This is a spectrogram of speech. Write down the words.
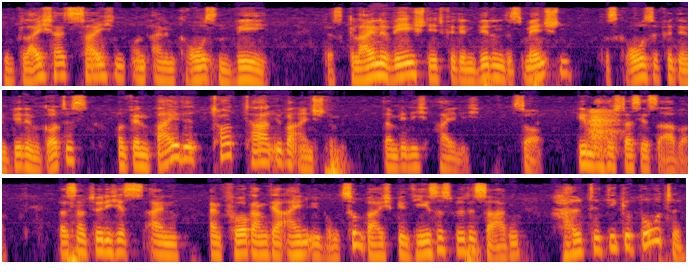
dem Gleichheitszeichen und einem großen W. Das kleine W steht für den Willen des Menschen, das große für den Willen Gottes und wenn beide total übereinstimmen, dann bin ich heilig. So, wie mache ich das jetzt aber? Das ist natürlich jetzt ein, ein Vorgang der Einübung. Zum Beispiel, Jesus würde sagen, halte die Gebote.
